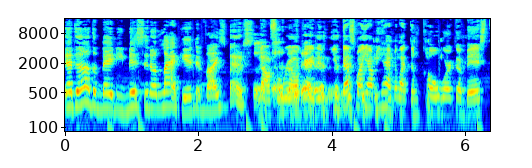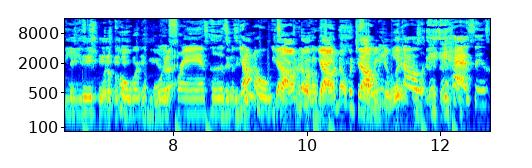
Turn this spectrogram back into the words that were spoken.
that the other may be missing or lacking, and vice versa. no, for real. Okay, that's why y'all be having like them co-worker besties or the co-worker boyfriends, husbands. Y'all know what we y'all talking know, about. Okay? y'all know what y'all so be we, doing. you know, it, it has its.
